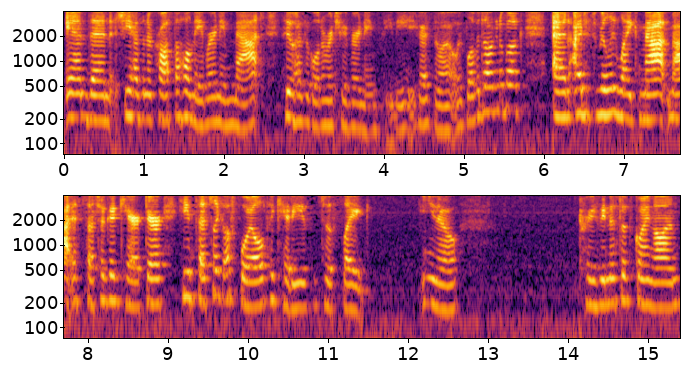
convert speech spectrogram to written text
And then she has an across the hall neighbor named Matt who has a golden retriever named Phoebe. You guys know I always love a dog in a book, and I just really like Matt. Matt is such a good character. He's such like a foil to Kitty's just like, you know, craziness that's going on.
